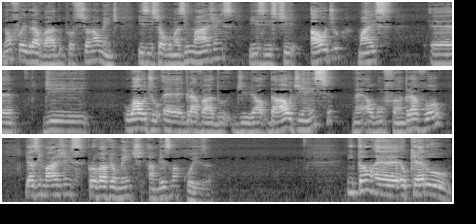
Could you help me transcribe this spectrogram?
não foi gravado profissionalmente. Existem algumas imagens, existe áudio, mas é, de, o áudio é gravado de, da audiência né? algum fã gravou, e as imagens provavelmente a mesma coisa. Então é, eu quero.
